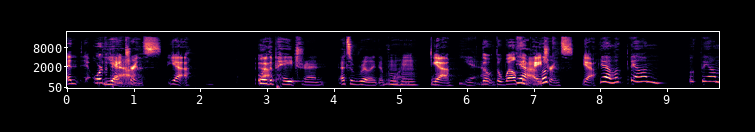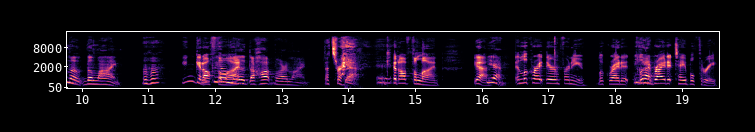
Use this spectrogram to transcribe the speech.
And, or the Yeah. patrons. Yeah. or Yeah. the patron. That's a really good point. Yeah. Yeah. The the wealthy Yeah, look- patrons. yeah. Yeah, look beyond look beyond the the line. Uh huh. You can get Look off the line. The, the hot bar line. That's right. Yeah. get off the line. Yeah. Yeah. And look right there in front of you. Look right at look Yeah. right at table three.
